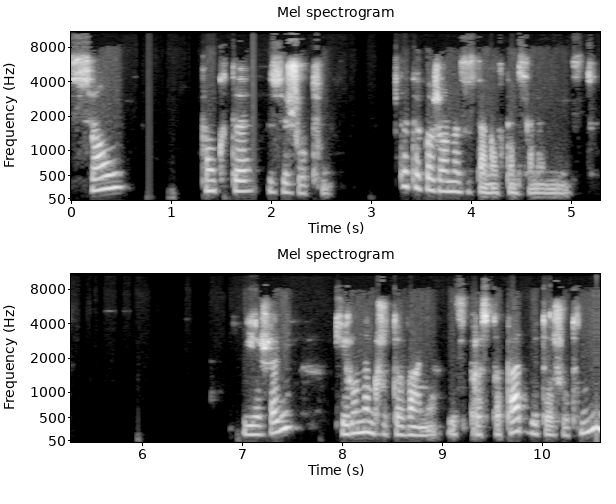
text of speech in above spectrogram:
są punkty zrzutni, dlatego że one zostaną w tym samym miejscu. Jeżeli kierunek rzutowania jest prostopadły do rzutni,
